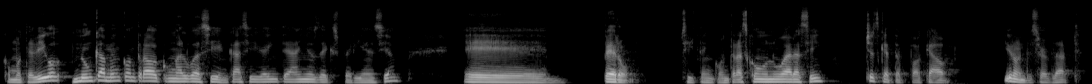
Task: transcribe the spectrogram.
Como te digo, nunca me he encontrado con algo así en casi 20 años de experiencia. Eh, pero si te encontrás con un lugar así, just get the fuck out. You don't deserve that.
